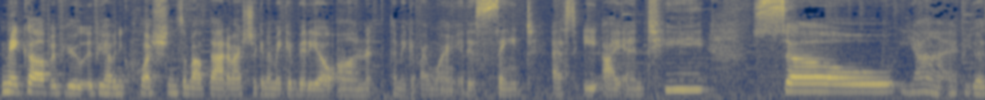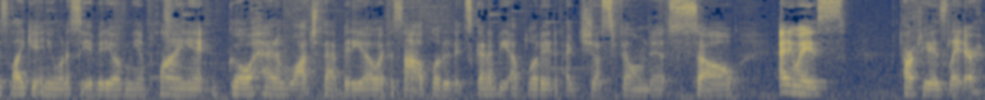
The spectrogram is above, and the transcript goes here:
makeup, if you if you have any questions about that, I'm actually gonna make a video on the makeup I'm wearing. It is Seint, S-E-I-N-T. So yeah, if you guys like it and you wanna see a video of me applying it, go ahead and watch that video. If it's not uploaded, it's gonna be uploaded. I just filmed it. So anyways, talk to you guys later.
